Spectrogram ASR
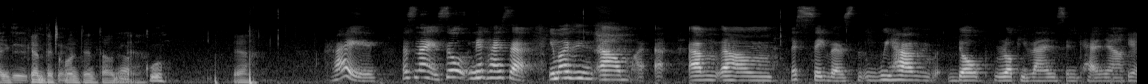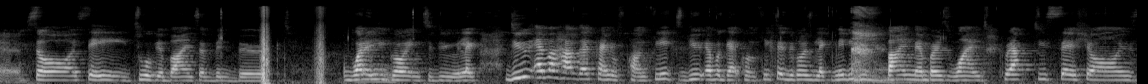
like the get the time. content out Yeah, there. cool. Yeah. Right, that's nice. So, Nekesa, imagine, um, uh, um, um, let's say this, we have dope rock events in Kenya. Yeah. So, say two of your bands have been booked. What are you going to do? Like, do you ever have that kind of conflict? Do you ever get conflicted because, like, maybe these band members want practice sessions,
